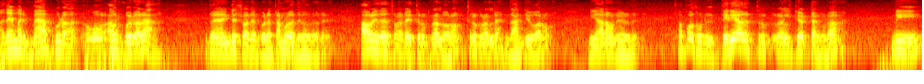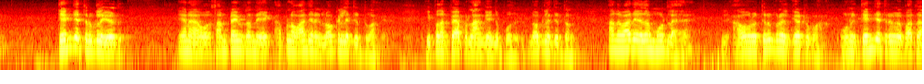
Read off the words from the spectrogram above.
அதே மாதிரி மேப் கூட ஒவ்வொரு- அவர் போயிடுவாரா? இங்கிலீஷ் வாத்தியார் போகிற தமிழ் வாத்தியார் வருவார். அவர் இதை சொல்கிறாரு திருக்குறள் வரும். திருக்குறளில் இந்த அஞ்சு வரும். நீ தானே ஒன்று எழுது. சப்போஸ் உனக்கு தெரியாத திருக்குறள் கேட்டால் கூட நீ தெரிஞ்ச திருக்குறள் எழுது. ஏன்னா சம்டைம்ஸ் வந்து அப்போல்லாம் வாத்தியாரங்க லோக்கல்லே திருத்துவாங்க. இப்போ தான் பேப்பர்லாம் அங்கே இங்கே போகுது. லோக்கல்லே திருத்துவாங்க. அந்த வாத்தியம் ஏதோ மூடில் அவர் திருக்குறள் கேட்டிருப்பான். உனக்கு தெரிஞ்ச திருக்குறள் பார்த்தா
